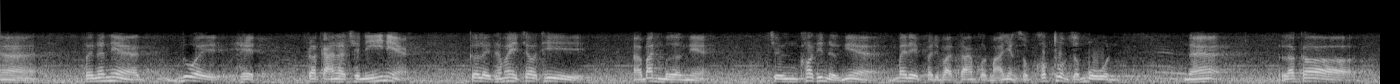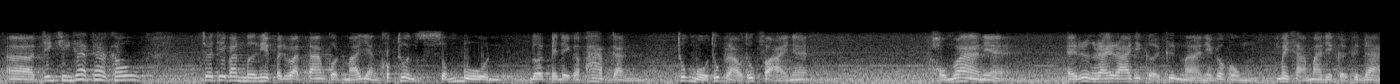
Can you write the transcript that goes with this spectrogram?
อ่าเพราะฉะนั้นเนี่ยด้วยเหตุประการราชนี้เนี่ย ก็เลยทำให้เจ้าที่อ่าบ้านเมืองเนี่ย จึงข้อที่หนึ่งเนี่ยไม่ได้ปฏิบัติตามกฎหมายอย่างสมครบถ้วนสมบูรณ์นะฮะแล้วก็เอ่อจริงๆถ้าถ้าเขาเจ้าที่บ้านเมืองนี่ปฏิบัติตามกฎหมายอย่างครบถ้วนสมบูรณ์ โดยเป็นเอกภาพกัน ทุกหมู่ทุกเหล่าทุกฝ่ายนะผมว่าเนี่ยไอ้เรื่องร้ายๆที่เกิดขึ้นมาเนี่ยก็คงไม่สามารถที่จะเกิดขึ้นได้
